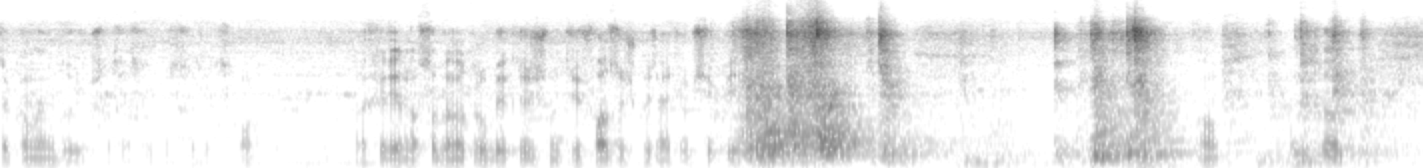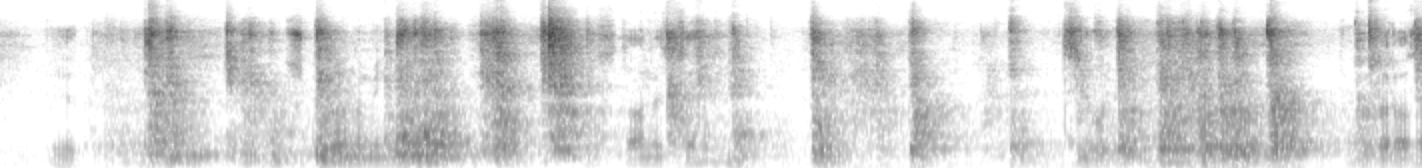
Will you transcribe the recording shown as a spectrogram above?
рекомендую, що. О, охеренно, особливо труби, як ріжеш внутрі фасочку зняти взагалі пісню. Оп, і все. І шкура на мені станеться цілою. Тому зараза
